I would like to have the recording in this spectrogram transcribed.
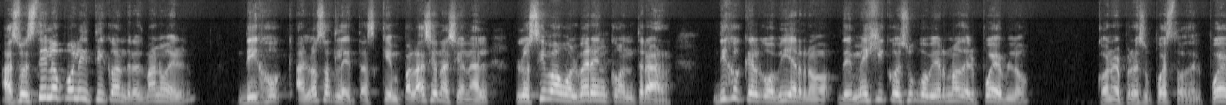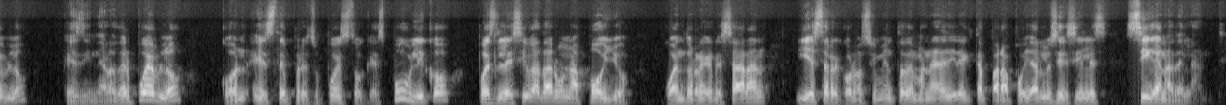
A su estilo político, Andrés Manuel dijo a los atletas que en Palacio Nacional los iba a volver a encontrar. Dijo que el gobierno de México es un gobierno del pueblo, con el presupuesto del pueblo, que es dinero del pueblo, con este presupuesto que es público, pues les iba a dar un apoyo cuando regresaran y este reconocimiento de manera directa para apoyarlos y decirles sigan adelante.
